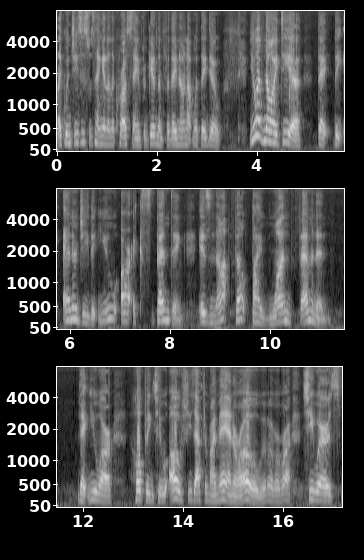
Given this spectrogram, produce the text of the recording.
like when Jesus was hanging on the cross saying, forgive them for they know not what they do. You have no idea that the energy that you are expending is not felt by one feminine that you are hoping to, oh, she's after my man, or oh, blah, blah, blah. she wears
